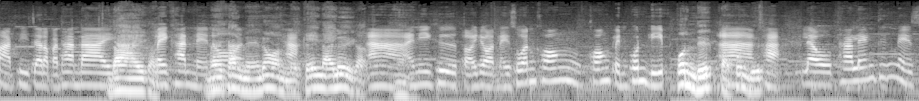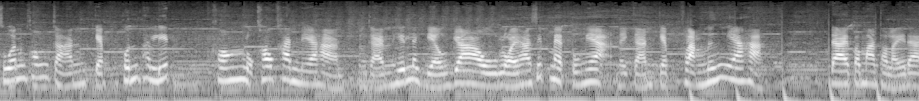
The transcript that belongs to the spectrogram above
มารถที่จะรับประทานได้ได้ครับไม่คันแน่นในอนขั้นแน่นอนค่ะแกงได้เลยครับอ่าอันนี้คือต่อยอดในส่วนของของเป็นพ้นดิบพ่นดิบกับอ่าพ่นดิบค่ะแล้วถ้าแล้งถึงในส่วนของการเก็บผลผลิตของลูกเข้าขั้นเนี่ยค่ะการเห็นเหล็กเดียวยาว150เมตรตรงเนี้ยในการเก็บครั้งนึงเนี่ยค่ะ ได้ประมาณเท่าไหร่ได้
